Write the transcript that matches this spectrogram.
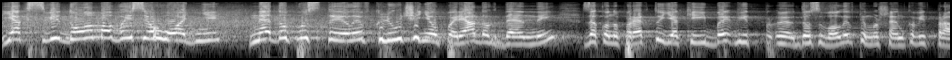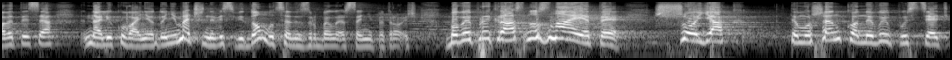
як свідомо ви сьогодні не допустили включення в порядок денний законопроекту, який би від, е, дозволив Тимошенко відправитися на лікування до Німеччини. Ви свідомо це не зробили, Арсеній Петрович. Бо ви прекрасно знаєте, що як Тимошенко не випустять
